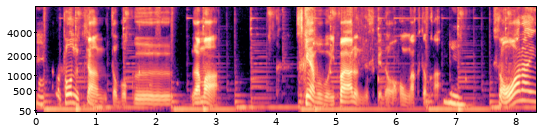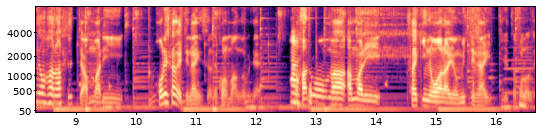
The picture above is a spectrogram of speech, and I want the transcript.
はいトンちゃんと僕がまあ好きな部分いっぱいあるんですけど音楽とか。うん。ちょっとお笑いの話ってあんまり掘り下げてないんですよねこの番組で。あハそう。ローがあんまり最近のお笑いを見てないっていうところで。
